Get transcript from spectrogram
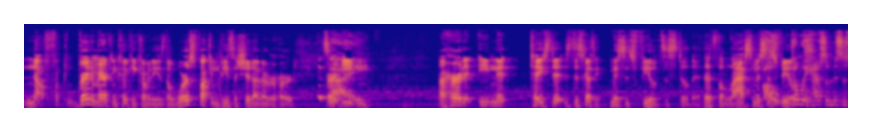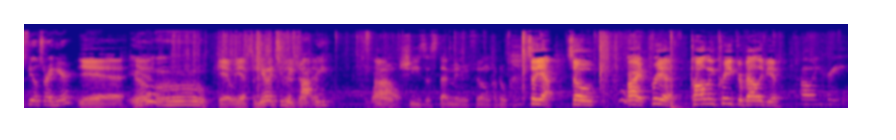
No, fucking Great American Cookie Company is the worst fucking piece of shit I've ever heard It's or aight. eaten. I heard it, eaten it, tasted it. It's disgusting. Mrs. Fields is still there. That's the last Mrs. Oh, Fields. don't we have some Mrs. Fields right here? Yeah, yeah, Ooh. yeah. We have some. Give Mrs. it to me, Fields right there. Poppy. Oh Jesus, that made me feel uncomfortable. So yeah, so all right, Priya, Collin Creek or Valley View? Collin Creek.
